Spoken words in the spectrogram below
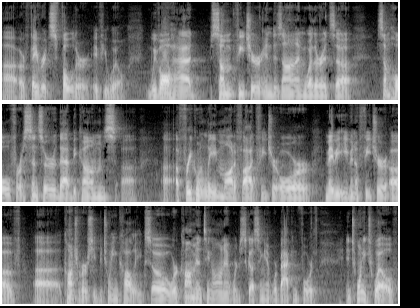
uh, or favorites folder, if you will we've all had some feature in design, whether it's uh, some hole for a sensor that becomes uh, uh, a frequently modified feature, or maybe even a feature of uh, controversy between colleagues. So we're commenting on it, we're discussing it, we're back and forth. In 2012,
